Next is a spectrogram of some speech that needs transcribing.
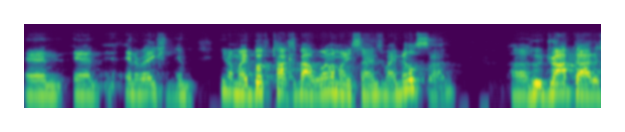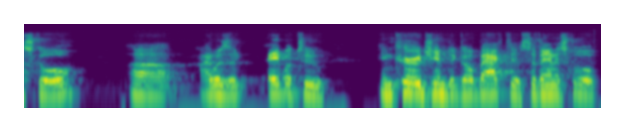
and and innovation. And you know, my book talks about one of my sons, my middle son, uh, who dropped out of school. Uh, I was able to encourage him to go back to Savannah School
